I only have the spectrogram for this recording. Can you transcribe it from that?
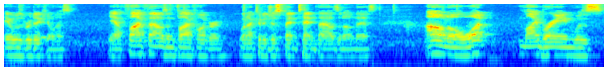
It was ridiculous. Yeah, 5,500 when I could have just spent 10,000 on this. I don't know what my brain was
